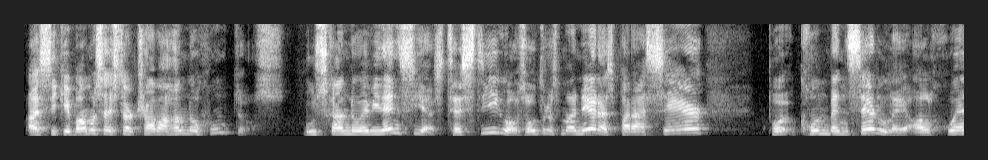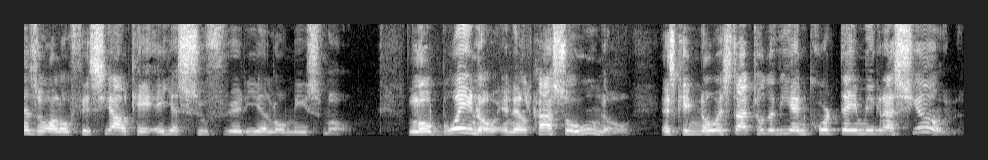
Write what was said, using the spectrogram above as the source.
Así que vamos a estar trabajando juntos, buscando evidencias, testigos, otras maneras para hacer, convencerle al juez o al oficial que ella sufriría lo mismo. Lo bueno en el caso 1 es que no está todavía en corte de inmigración.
